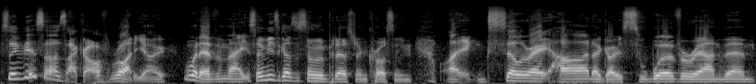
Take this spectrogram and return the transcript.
So this, I was like, oh, rightio, whatever, mate. So these guys are still in pedestrian crossing. I accelerate hard. I go swerve around them,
